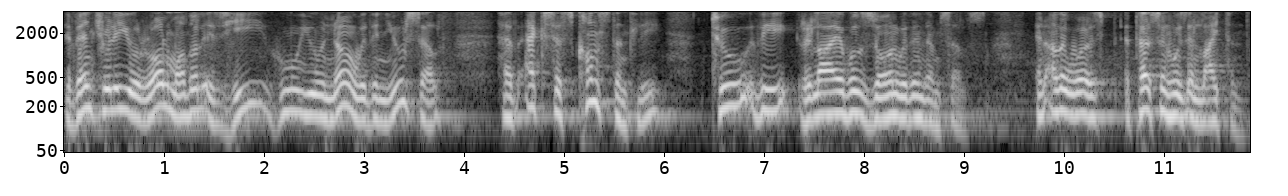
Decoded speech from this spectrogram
eventually your role model is he who you know within yourself have access constantly to the reliable zone within themselves. In other words, a person who is enlightened,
